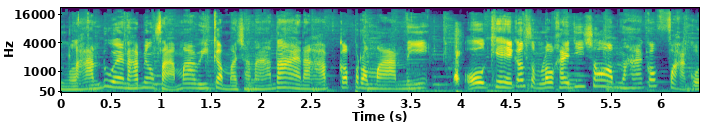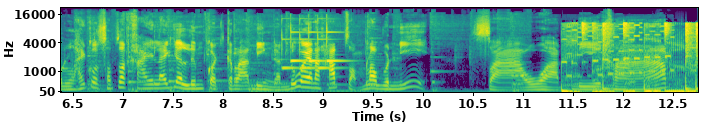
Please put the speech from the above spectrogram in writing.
1 ล้านด้วยนะครับ ยังสามารถวิกลับมาชนะได้นะครับ ก็ประมาณนี้ โอเค ก็สำหรับใครที่ชอบนะฮะก็ฝากกดไลค์กด Subscribe และอย่าลืมกดกระดิ่งกันด้วยนะครับสำหรับวันนี้ สวัสดีครับ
